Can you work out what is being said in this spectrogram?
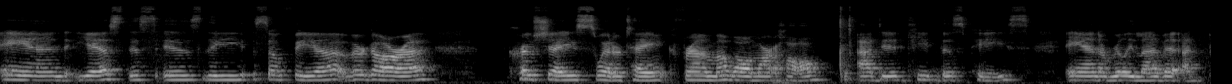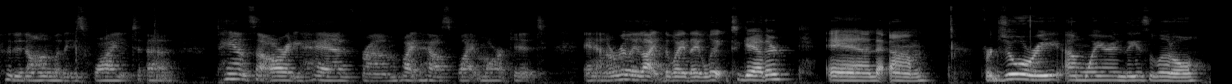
And yes, this is the Sofia Vergara crochet sweater tank from my Walmart haul. I did keep this piece and I really love it. I put it on with these white uh, pants I already had from White House Black Market and I really like the way they look together. And um, for jewelry, I'm wearing these little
